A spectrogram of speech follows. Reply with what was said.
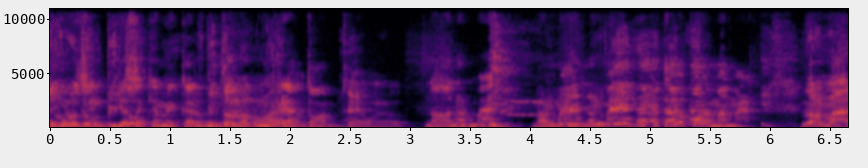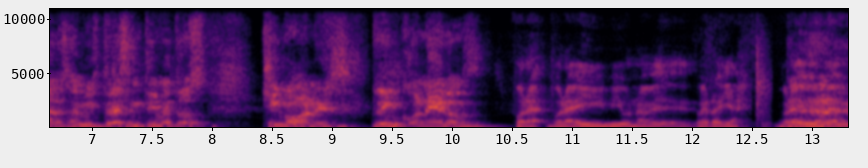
Yo como tengo un pito, yo sé que me cargo un pito un, normal. un reatón. Sí, güey. No, normal, normal, normal, porque tengo que mamar. Normal, o sea, mis 3 centímetros, chingones, rinconeros. Por ahí, por ahí vi una vez, bueno ya, por ahí, una,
